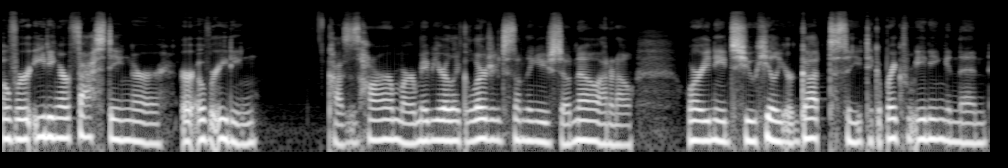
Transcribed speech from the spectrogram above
overeating or fasting or, or overeating causes harm? Or maybe you're like allergic to something you just don't know. I don't know. Or you need to heal your gut. So you take a break from eating and then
